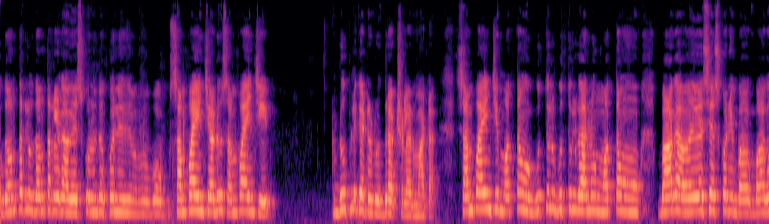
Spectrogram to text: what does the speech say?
దొంతర్లు దొంతర్లుగా వేసుకుని కొన్ని సంపాదించాడు సంపాదించి డూప్లికేట్ రుద్రాక్షలు అనమాట సంపాదించి మొత్తం గుత్తులు గుత్తులుగాను మొత్తం బాగా వేసేసుకొని బాగా బాగా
